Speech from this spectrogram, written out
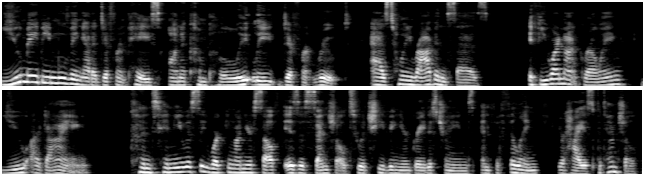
You may be moving at a different pace on a completely different route. As Tony Robbins says, if you are not growing, you are dying. Continuously working on yourself is essential to achieving your greatest dreams and fulfilling your highest potential,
